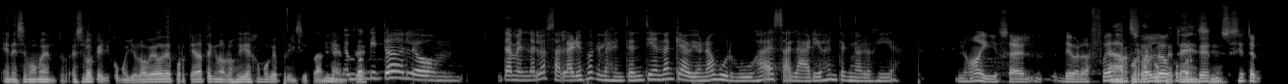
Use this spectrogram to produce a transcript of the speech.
en ese momento. Eso es lo que yo, como yo lo veo de por qué la tecnología es como que principalmente. Un poquito de lo, también de los salarios para que la gente entienda que había una burbuja de salarios en tecnología. No, y o sea, de verdad fue Ah, por loco porque no sé si te.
